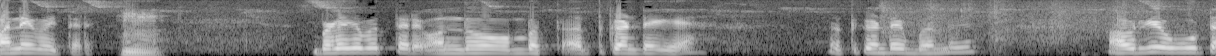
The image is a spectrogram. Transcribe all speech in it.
ಮನೆಗೆ ಹೋಗ್ತಾರೆ. ಬೆಳಗ್ಗೆ ಬರ್ತಾರೆ ಒಂದು ಒಂಬತ್ತು ಹತ್ತು ಗಂಟೆಗೆ. ಹತ್ತು ಗಂಟೆಗೆ ಬಂದು ಅವ್ರಿಗೆ ಊಟ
